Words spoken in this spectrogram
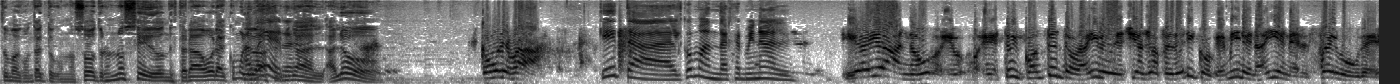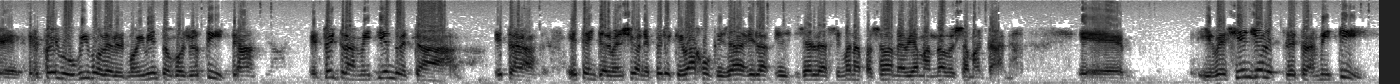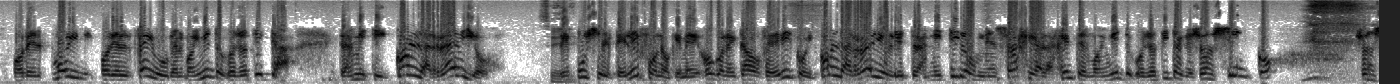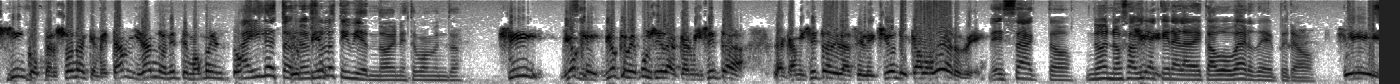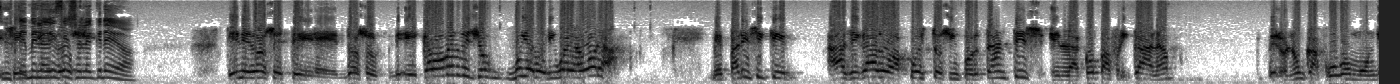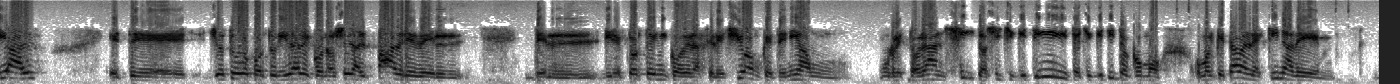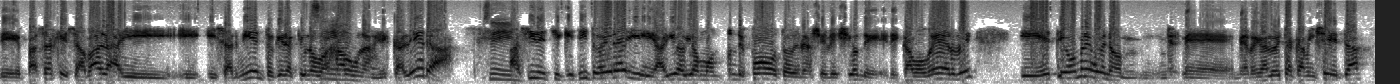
toma contacto con nosotros. No sé dónde estará ahora. ¿Cómo le A va, ver. Germinal? Aló. ¿Cómo les va? ¿Qué tal? ¿Cómo anda, Germinal? Y ahí ando, eh, estoy contento, ahí le decía yo a Federico que miren ahí en el Facebook, de, el Facebook vivo del movimiento coyotista, estoy transmitiendo esta esta esta intervención, espere que bajo que ya, ya la semana pasada me había mandado esa macana. Eh, y recién yo le, le transmití por el movi- por el Facebook del movimiento coyotista, transmití con la radio Sí. le puse el teléfono que me dejó conectado Federico y con la radio le transmití los mensajes a la gente del movimiento Coyotita, que son cinco, son cinco personas que me están mirando en este momento. Ahí lo estoy, Yo lo- yo pienso- lo estoy viendo en este momento. Sí, vio Sí. que vio que me puse la camiseta la camiseta de la selección de Cabo Verde. Exacto. No, no sabía Sí. que era la de Cabo Verde, pero Sí, si usted sí, me lo dice, dos- yo le creo. Tiene dos, este, dos, eh, Cabo Verde yo voy a averiguar ahora. Me parece que ha llegado a puestos importantes en la Copa Africana, pero nunca jugó un mundial. Este, yo tuve oportunidad de conocer al padre del, del director técnico de la selección, que tenía un, un restaurancito así chiquitito, chiquitito, como, como el que estaba en la esquina de, de Pasaje Zavala y, y- y Sarmiento, que era que uno Sí. bajaba unas escaleras. Sí. Así de chiquitito era y ahí había un montón de fotos de la selección de, Cabo Verde. Y este hombre, bueno, me, me- me regaló esta camiseta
